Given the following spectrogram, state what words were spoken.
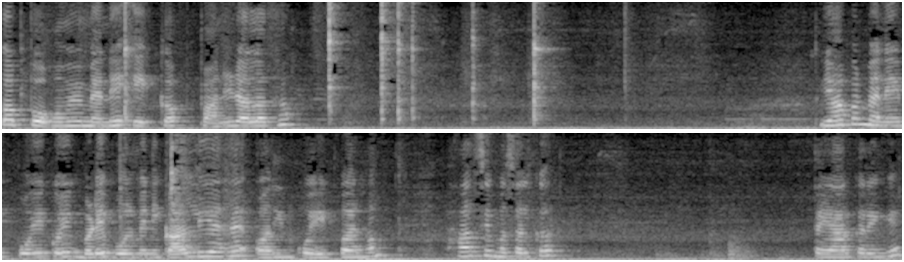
कप पोहों में मैंने एक कप पानी डाला था। तो यहाँ पर मैंने पोहे को एक बड़े बोल में निकाल लिया है और इनको एक बार हम हाथ से मसल कर तैयार करेंगे।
